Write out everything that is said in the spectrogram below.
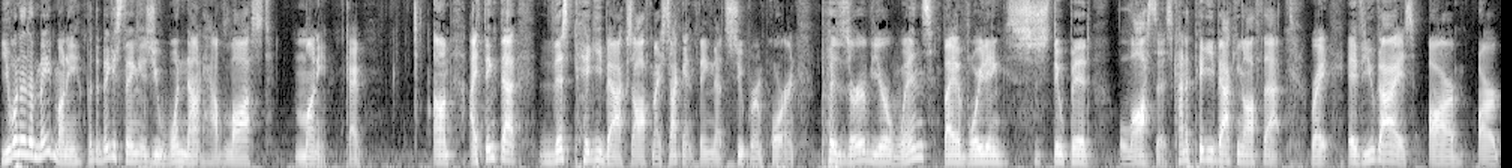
you wouldn't have made money. But the biggest thing is you would not have lost money. Okay. Um, I think that this piggybacks off my second thing that's super important. Preserve your wins by avoiding stupid losses. Kind of piggybacking off that, right? If you guys are are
